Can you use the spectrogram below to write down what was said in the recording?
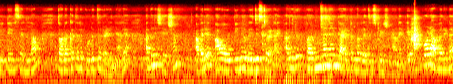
ഡീറ്റെയിൽസ് എല്ലാം തുടക്കത്തിൽ കൊടുത്തു കഴിഞ്ഞാൽ അതിനുശേഷം അവർ ആ ഒ പിയിൽ രജിസ്റ്റേർഡായി അതൊരു പെർമനന്റ് ആയിട്ടുള്ള രജിസ്ട്രേഷൻ ആണ്. എപ്പോൾ അവരുടെ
